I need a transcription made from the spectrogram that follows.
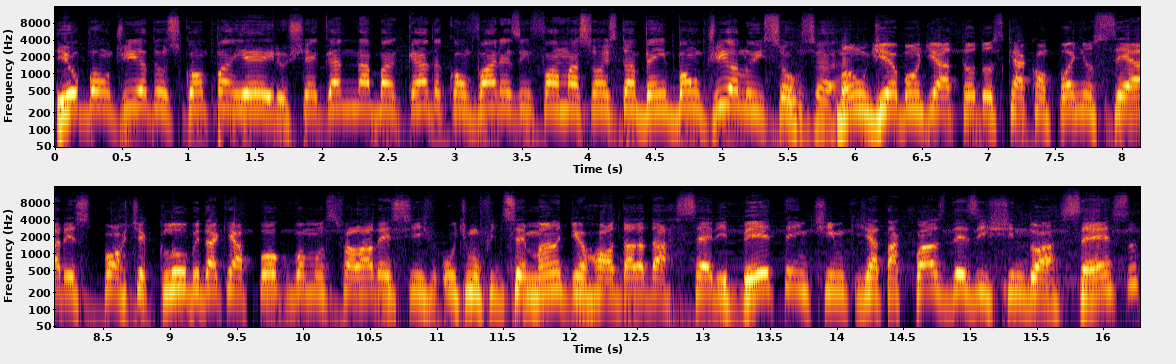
E o bom dia dos companheiros, chegando na bancada com várias informações também. Bom dia, Luiz Souza. Bom dia, bom dia a todos que acompanham o Ceará Esporte Clube. Daqui a pouco vamos falar desse último fim de semana de rodada da Série B. Tem time que já está quase desistindo do acesso.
